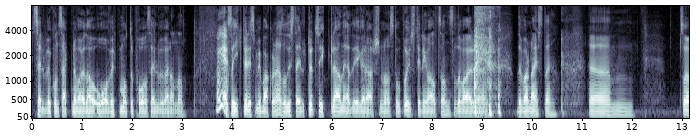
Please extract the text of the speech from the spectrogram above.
Selve konsertene var jo da over på en måte på selve verandaen. OK. Og så gikk du liksom i bakgården. Altså de stelte ut sykla nede i garasjen og sto på utstilling og alt sånn, så det var, eh, det var nice, det. Um, så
